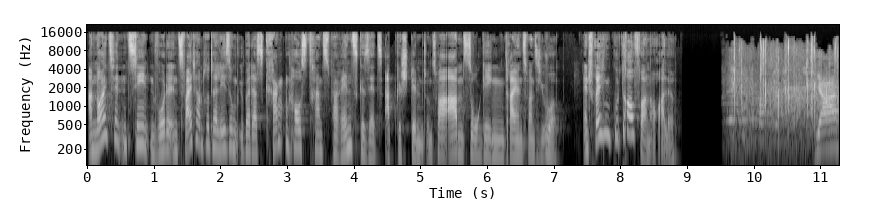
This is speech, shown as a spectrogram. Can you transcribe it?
Am 19.10. wurde in zweiter und dritter Lesung über das Krankenhaustransparenzgesetz abgestimmt, und zwar abends so gegen 23 Uhr. Entsprechend gut drauf waren auch alle. Ja,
